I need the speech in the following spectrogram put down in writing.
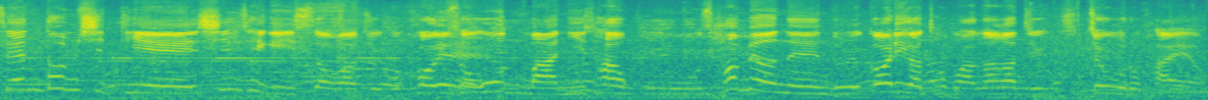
센텀시티에 신세계 있어가지고 거기서 네. 옷 많이 사고 서면은 놀거리가 더 많아가지고 그쪽으로 가요.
